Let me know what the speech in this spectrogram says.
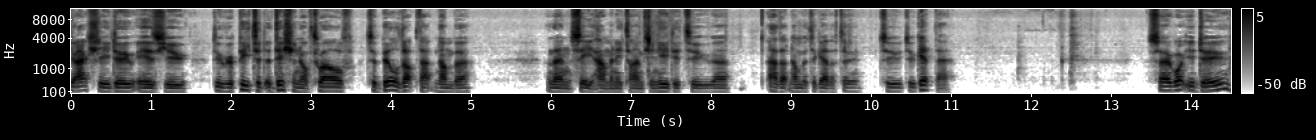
you actually do is you do repeated addition of 12 to build up that number and then see how many times you needed to uh, add that number together to to, to get there. So what you do,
